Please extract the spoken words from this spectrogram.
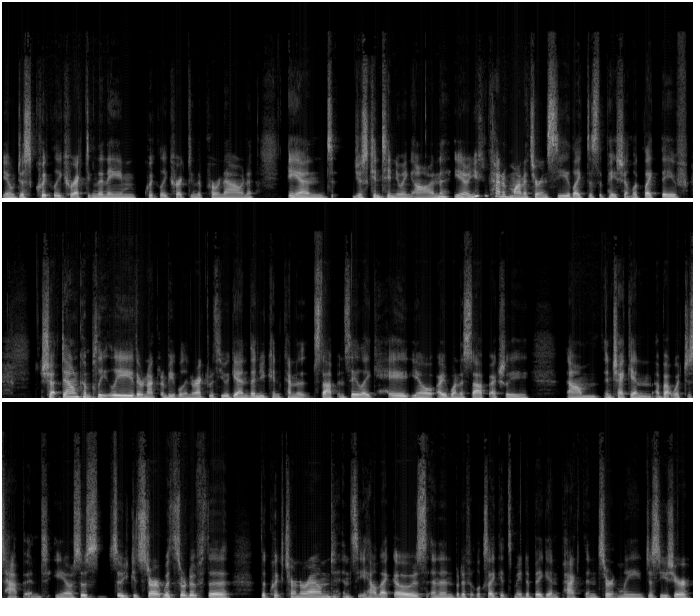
you know, just quickly correcting the name, quickly correcting the pronoun, and just continuing on. You know, you can kind of monitor and see like, does the patient look like they've shut down completely? They're not going to be able to interact with you again. Then you can kind of stop and say like, hey, you know, I want to stop actually um, and check in about what just happened. You know, so so you could start with sort of the the quick turnaround and see how that goes, and then but if it looks like it's made a big impact, then certainly just use your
